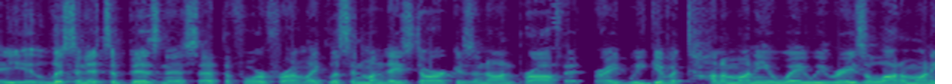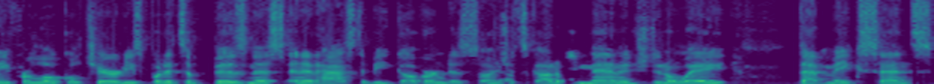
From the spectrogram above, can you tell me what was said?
Eh, listen, it's a business at the forefront. Like, listen, Monday's Dark is a nonprofit, right? We give a ton of money away. We raise a lot of money for local charities, but it's a business and it has to be governed as such. Yeah. It's got to be managed in a way that makes sense.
